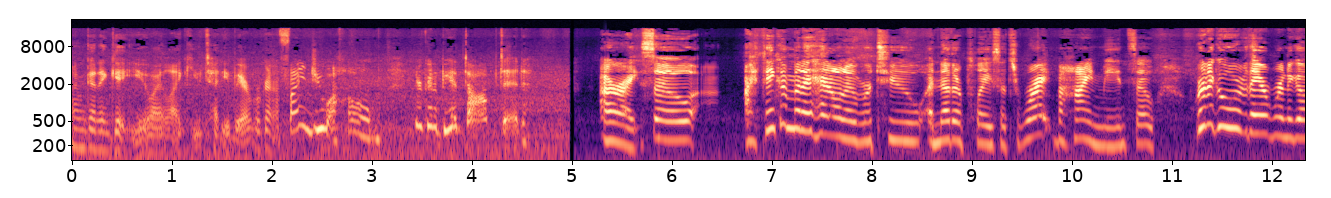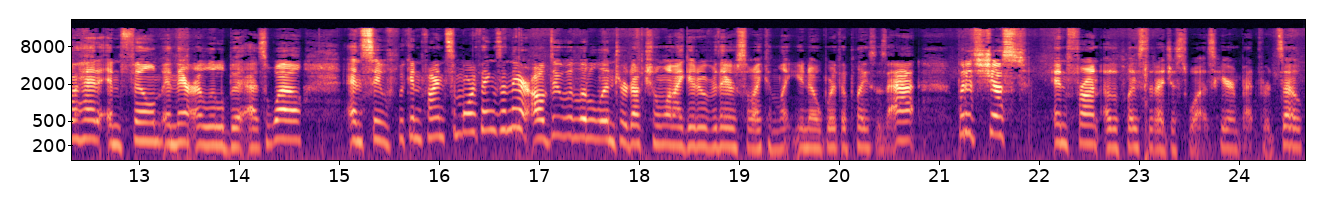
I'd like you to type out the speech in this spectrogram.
I'm gonna get you. I like you, teddy bear. We're gonna find you a home. You're gonna be adopted. All right, so I think I'm gonna head on over to another place that's right behind me. And so we're gonna go over there. We're gonna go ahead and film in there a little bit as well and see if we can find some more things in there. I'll do a little introduction when I get over there so I can let you know where the place is at. But it's just in front of the place that I just was here in Bedford. So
